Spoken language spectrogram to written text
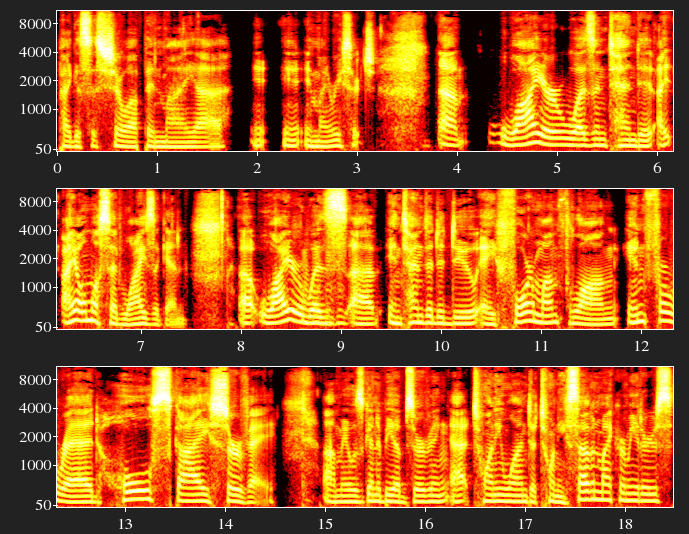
Pegasus show up in my, uh, in, in my research. Um, Wire was intended, I, I almost said wise again. Uh, Wire was uh, intended to do a four month long infrared whole sky survey. Um, it was going to be observing at 21 to 27 micrometers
